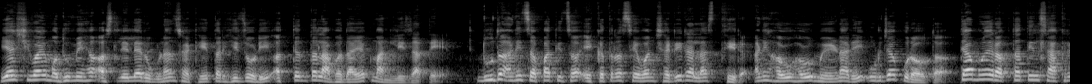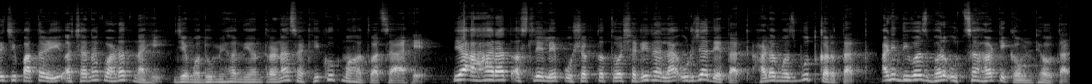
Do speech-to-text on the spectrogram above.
याशिवाय मधुमेह असलेल्या रुग्णांसाठी तर ही जोडी अत्यंत लाभदायक मानली जाते. दूध आणि चपातीचं एकत्र सेवन शरीराला स्थिर आणि हळूहळू मिळणारी ऊर्जा पुरवतं. त्यामुळे रक्तातील साखरेची पातळी अचानक वाढत नाही जे मधुमेह नियंत्रणासाठी खूप महत्वाचं आहे. या आहारात असलेले पोषक तत्व शरीराला ऊर्जा देतात हाडं मजबूत करतात आणि दिवसभर उत्साह टिकवून ठेवतात.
